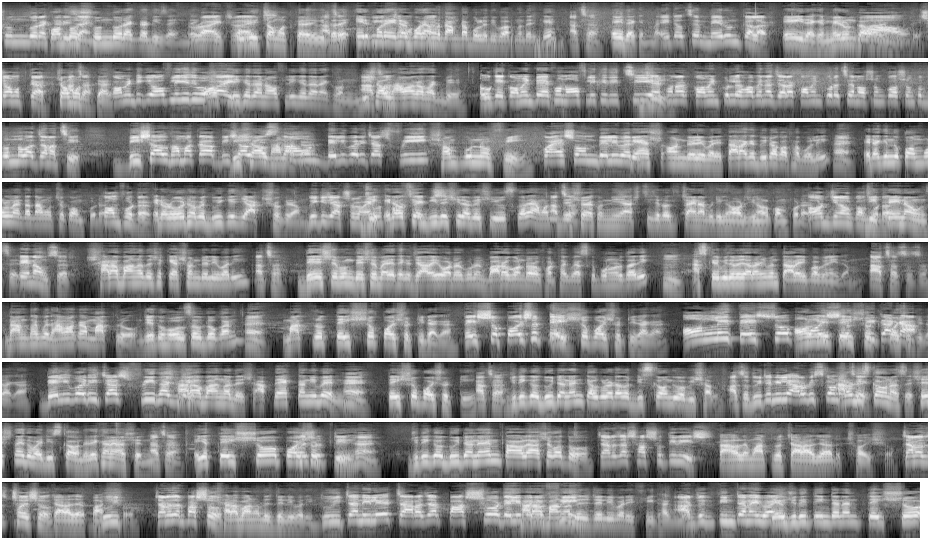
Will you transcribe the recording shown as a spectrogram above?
সুন্দর একটা কত সুন্দর একটা ডিজাইন Right, খুবই চমৎকারের ভিতরে। আচ্ছা, এরপরে এটার পরে। আমরা দামটা বলে দিব আপনাদেরকে। আচ্ছা এই দেখেন ভাই। এটা হচ্ছে মেরুন কালার এই দেখেন মেরুন মধ্যে। চমৎকার। চমৎকার। কমেন্টে কি অফ লিখে দিব অফ ভাই? লিখে দেন অফ লিখে দেন এখন। বিশাল আচ্ছা। ধামাকা থাকবে। ওকে কমেন্টে এখন অফ লিখে দিচ্ছি। এখন আর কমেন্ট করলে হবে না। যারা কমেন্ট করেছেন অসংখ্য অসংখ্য ধন্যবাদ জানাচ্ছি। বিশাল ধামাকা বিশাল ডিসকাউন্ট ডেলিভারি চার্জ ফ্রি সম্পূর্ণ free cash on delivery cash on delivery তার আগে দুইটা কথা বলি। হ্যাঁ। এটা কিন্তু কম্বল না এটার নাম হচ্ছে কমফোর্টার। কমফোর্টার। এটার ওয়েট হবে দুই কেজি আটশো গ্রাম। দুই কেজি আটশো গ্রাম এটা হচ্ছে বিদেশিরা বেশি ইউজ করে। আমাদের আচ্ছা। দেশে এখন নিয়ে আসছি যেটা হচ্ছে চাইনা বিডিং এর original comforter. Original comforter. Ten আউন্সের ten আউন্সের সারা বাংলাদেশে ক্যাশ অন ডেলিভারি আচ্ছা। দেশ এবং দেশের বাইরে থেকে যারাই অর্ডার করবেন বারো ঘণ্টার অফার থাকবে আজকে পনেরো তারিখ। আজকের ভিতরে যারা নেবেন তারাই পাবেন এই দাম। আচ্ছা আচ্ছা আচ্ছা। দাম থাকবে ধামাকা মাত্র। যেহেতু হোলসেল দোকান হ্যাঁ। মাত্র তেইশশো পঁয়ষট্টি টাকা। তেইশশো পঁয়ষট্টি? তেইশশো পঁয়ষট্টি টাকা। অনলি তেইশশো অনলি তেইশশো পঁয়ষট্টি টাকা। ডেলিভারি চার্জ ফ্রি থাকবে। সারা বাংলাদেশ। আপনি একটা নিবেন হ্যাঁ। তেইশশো পঁয়ষট্টি। আচ্ছা। যদি কেউ দুইটা নেন ক্যালকুলেটার তো ডিসকাউন্ট দিব বিশাল। আচ্ছা দুইটা নিলে আরও ডিসকাউন্ট আরও ডিসকাউন্ট আছে। শেষ নাই তো ভাই ডিসকাউন্টের এখানে আসেন। আচ্ছা। এই যে তেইশশো পঁয়ষট্টি হ্যাঁ। যদি কেউ দুইটা নেন তাহলে আসে কত? চার হাজার সাতশো তিরিশ। তাহলে মাত্র চার হাজার ছয়শো। চার হাজার ছয়শো। চার হাজার পাঁচশো। চার হাজার পাঁচশো। সারা বাংলাদেশ ডেলিভারি দুইটা নিলে চার হাজার পাঁচশো ডেলিভারি বাংলাদেশ ডেলিভারি ফ্রি থাকবে। আর যদি তিনটা নাই ভাই? কেউ যদি তিনটা নেন তেইশশো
